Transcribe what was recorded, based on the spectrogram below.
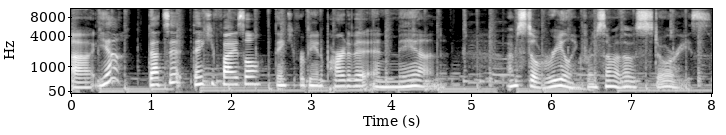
Uh, yeah, that's it. Thank you, Feizal. Thank you for being a part of it. And man, I'm still reeling from some of those stories.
